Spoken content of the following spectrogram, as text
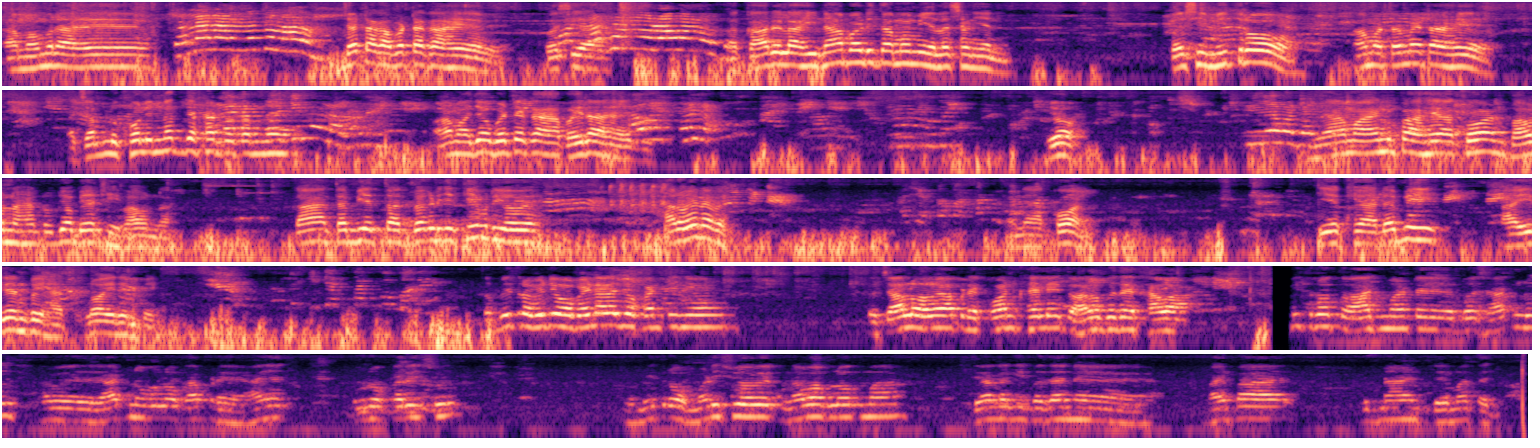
આ મમરા છે. ચટાકા બટાકા છે હવે. પછી આ આ કારેલા હી ના પાડી તા મમ્મીએ લસણિયાની. પછી મિત્રો આમાં ટમેટા છે. આ જબલું ખોલીને નથી દેખાડતો તમને. આમાં જો બટેકા ભર્યા છે. હજી. જો. અને આમાં એની પાસે આ કોણ? ભાવના હાટું, જો બેઠી ભાવના. કાં તબિયત તો આજ બગડી જઈ કેમ રહ્યું હવે? સારું હોય ને હવે? અને આ કોણ? એક છે આ ડબ્બી આ હિરેનભાઈ હાથ લો હિરેનભાઈ. તો મિત્રો વીડિયો બન્યા રહેજો કન્ટિન્યુ તો ચાલો હવે આપણે કોણ ખાઈ લઈએ તો હાલો બધા ખાવા. મિત્રો, તો આજ માટે બસ આટલું જ. હવે આજનો બ્લોગ આપણે અહીંયા જ પૂરો કરીશું. તો મિત્રો, મળીશું હવે એક નવા બ્લોગમાં ત્યાં લગી બધાને બાય બાય ગુડ નાઇટ જય માતાજી.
